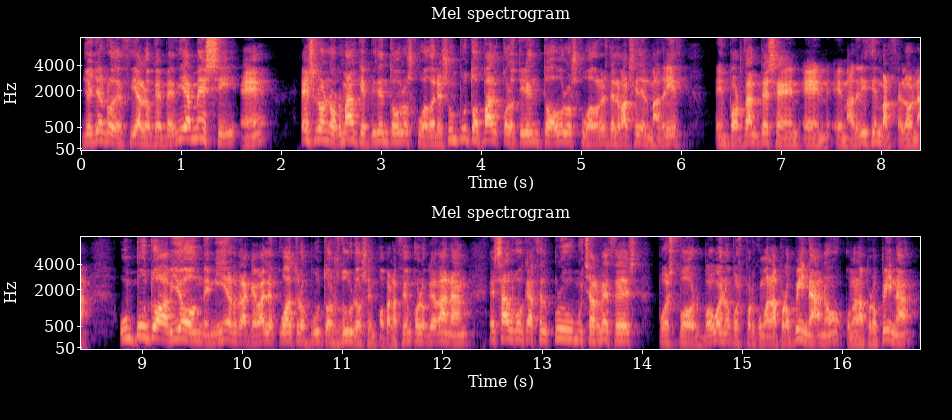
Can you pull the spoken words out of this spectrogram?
Yo ayer lo decía, lo que pedía Messi, ¿eh? Es lo normal que piden todos los jugadores. Un puto palco lo tienen todos los jugadores del Barça y del Madrid, importantes en, Madrid y en Barcelona. Un puto avión de mierda que vale cuatro putos duros en comparación con lo que ganan, es algo que hace el club muchas veces, pues por, pues bueno, pues por como la propina, ¿no? Como la propina.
